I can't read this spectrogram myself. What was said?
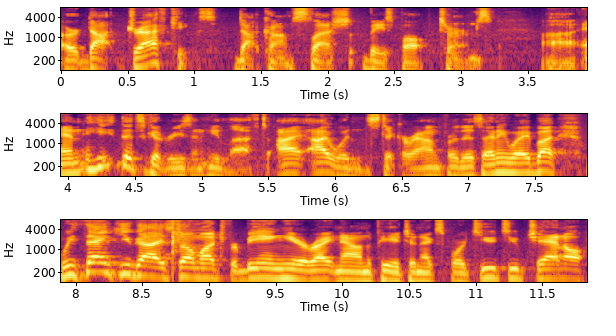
or .draftkings.com slash baseball terms. Uh, and he that's a good reason he left. I, I wouldn't stick around for this anyway, but we thank you guys so much for being here right now on the PHNX Sports YouTube channel.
